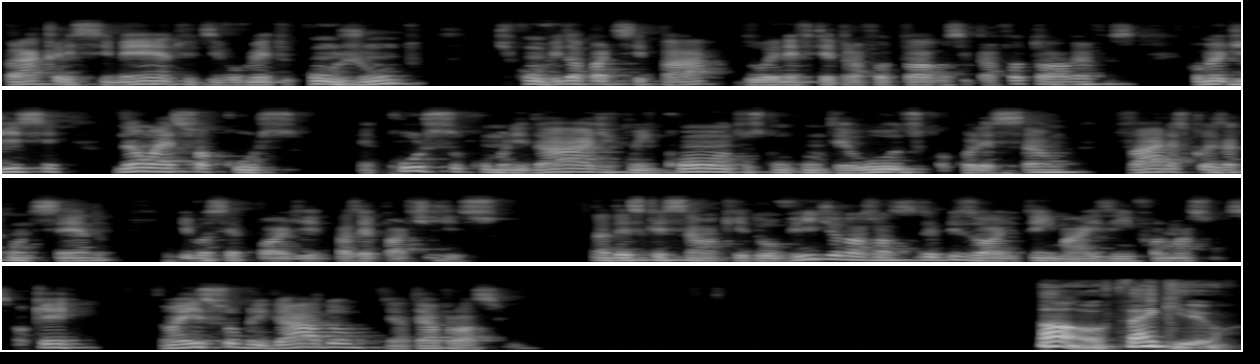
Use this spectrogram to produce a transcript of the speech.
para crescimento e desenvolvimento conjunto, te convido a participar do NFT para fotógrafos e para fotógrafas. Como eu disse, não é só curso, é curso, comunidade, com encontros, com conteúdos, com a coleção, várias coisas acontecendo e você pode fazer parte disso. Na descrição aqui do vídeo, nos nossos episódios, tem mais informações, ok? Então é isso, obrigado e até a próxima. Oh, thank you.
